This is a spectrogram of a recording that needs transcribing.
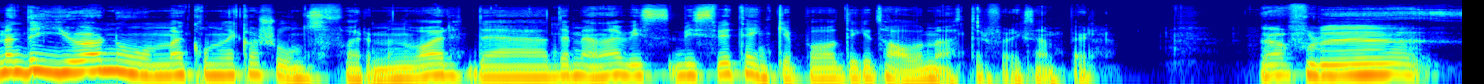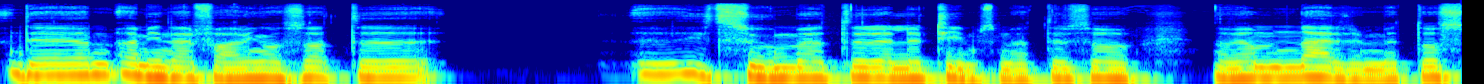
Men det gjør noe med kommunikasjonsformen vår, det, det mener jeg, hvis, hvis, vi tenker på digitale møter f.eks. Ja, for det, det, er min erfaring også at i Zoom-møter eller Teams-møter så når vi har nærmet oss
